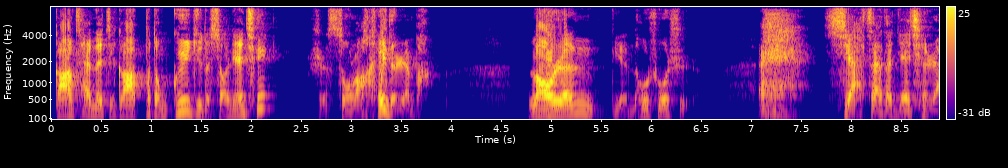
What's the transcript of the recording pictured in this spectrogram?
刚才那几个不懂规矩的小年轻是宋老黑的人吧？老人点头说是。哎，现在的年轻人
